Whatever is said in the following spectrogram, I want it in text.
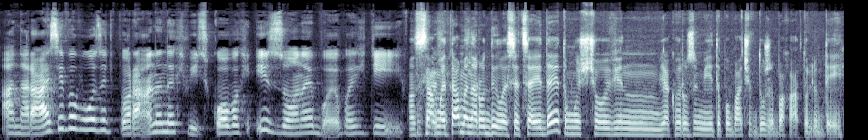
а наразі вивозить поранених військових із зони бойових дій. Саме там і народилася ця ідея, тому що він, як ви розумієте, побачив дуже багато людей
